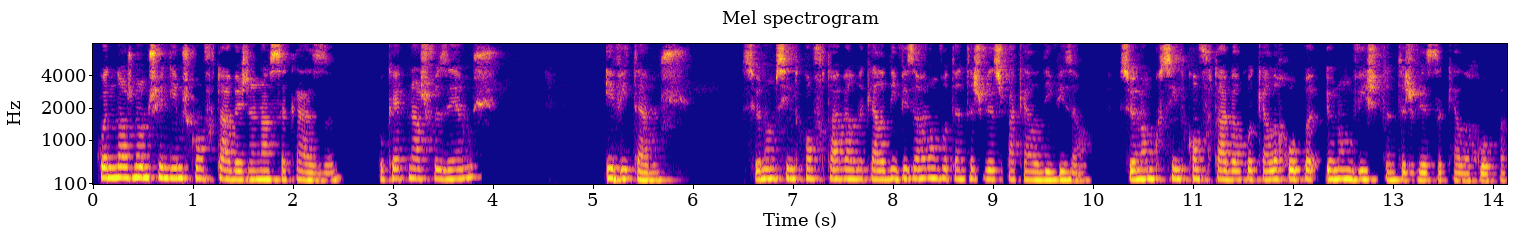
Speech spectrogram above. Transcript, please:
quando nós não nos sentimos confortáveis na nossa casa, o que é que nós fazemos? Evitamos. Se eu não me sinto confortável naquela divisão, eu não vou tantas vezes para aquela divisão. Se eu não me sinto confortável com aquela roupa, eu não visto tantas vezes aquela roupa.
